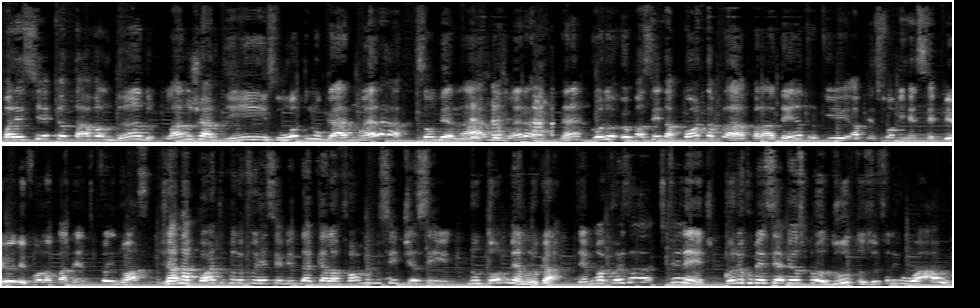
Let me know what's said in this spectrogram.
Parecia que eu tava andando lá nos jardins, num outro lugar, não era São Bernardo, não era, né? Quando eu passei da porta para dentro, que a pessoa me recebeu e levou lá para dentro, foi nossa, já na porta, quando eu fui recebido daquela forma, eu me senti assim, não tô no mesmo lugar. Tem alguma coisa diferente. Quando eu comecei a ver os produtos, eu falei, uau,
